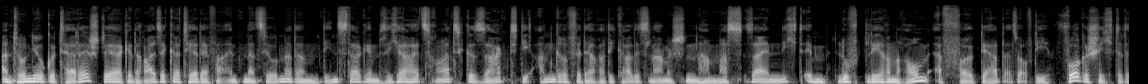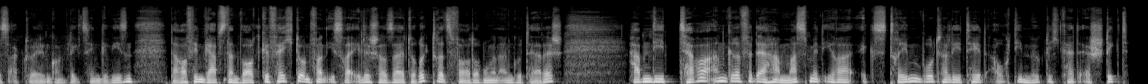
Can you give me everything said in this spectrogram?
Antonio Guterres, der Generalsekretär der Vereinten Nationen, hat am Dienstag im Sicherheitsrat gesagt, die Angriffe der radikal-islamischen Hamas seien nicht im luftleeren Raum erfolgt. Er hat also auf die Vorgeschichte des aktuellen Konflikts hingewiesen hingewiesen. Daraufhin gab es dann Wortgefechte und von israelischer Seite Rücktrittsforderungen an Guterres. Haben die Terrorangriffe der Hamas mit ihrer extremen Brutalität auch die Möglichkeit erstickt,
